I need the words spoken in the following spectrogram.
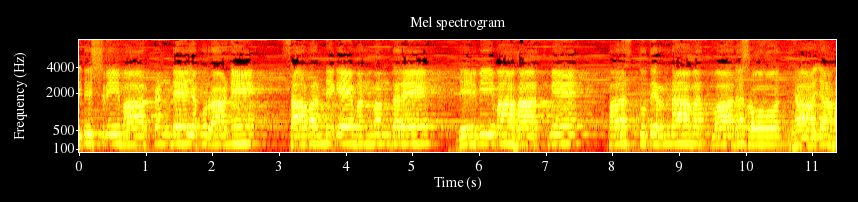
इति श्रीमार्कण्डेयपुराणे सावर्णिके मन्वन्तरे देवी माहात्म्ये फलस्तुतिर्नाम द्वादशोऽध्यायः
